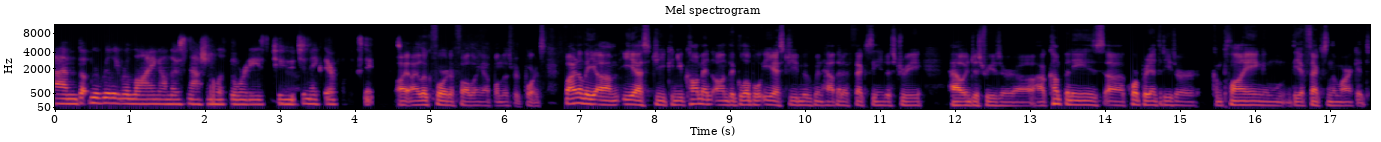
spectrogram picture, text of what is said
Um, but we're really relying on those national authorities to to make their public statements. I, I look forward to following up on those reports. Finally, um, ESG. Can you comment on the global ESG movement, how that affects the industry, how industries are, uh, how companies, uh, corporate entities are complying, and the effects on the market?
